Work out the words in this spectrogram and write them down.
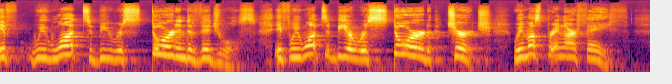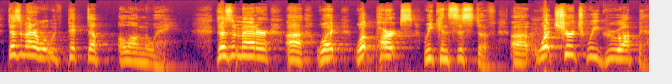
if we want to be restored individuals, if we want to be a restored church, we must bring our faith. Doesn't matter what we've picked up along the way. Doesn't matter uh, what, what parts we consist of, uh, what church we grew up in.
